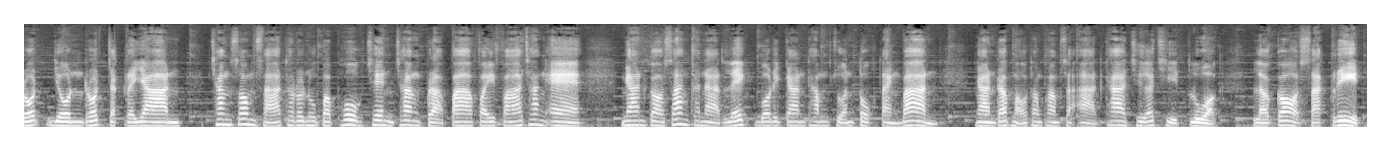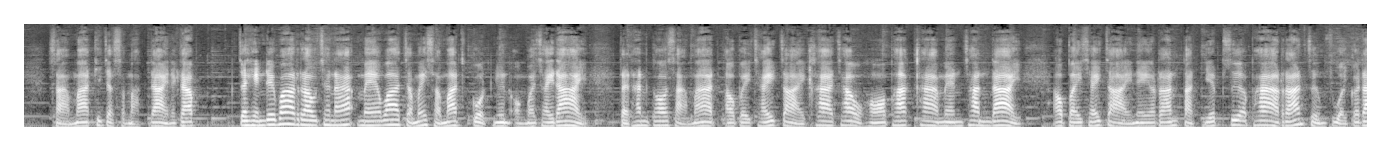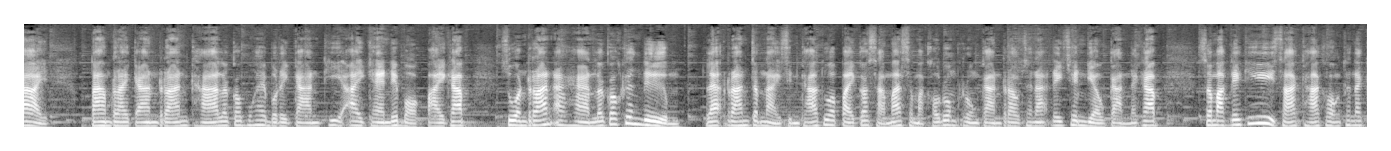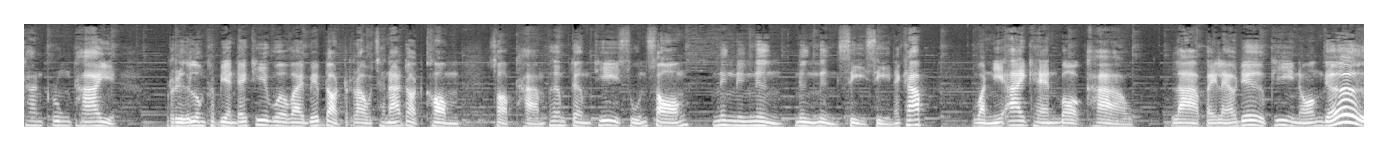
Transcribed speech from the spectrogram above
รถยนต์ รถจักรยาน ช่างซ่อมสาธารณูปโภค เช่น ช่างประปาไฟฟ้าช่างแอร์ งานก่อสร้างขนาดเล็ก บริการทำสวนตกแต่งบ้าน งานรับเหมาทำความสะอาดฆ่าเชื้อฉีดปลวก แล้วก็ซักรีด สามารถที่จะสมัครได้นะครับจะเห็นได้ว่าเราชนะแม้ว่าจะไม่สามารถกดเงินออกมาใช้ได้ แต่ท่านก็สามารถเอาไปใช้จ่ายค่าเช่าหอพักค่าแมนชั่นได้ เอาไปใช้จ่ายในร้านตัดเย็บเสื้อผ้าร้านเสริมสวยก็ได้ ตามรายการร้านค้าแล้วก็ผู้ให้บริการที่ไอแคนได้บอกไปครับ ส่วนร้านอาหารแล้วก็เครื่องดื่ม และร้านจำหน่ายสินค้าทั่วไปก็สามารถสมัครเข้าร่วมโครงการเราชนะได้เช่นเดียวกันนะครับ สมัครได้ที่สาขาของธนาคารกรุงไทย หรือลงทะเบียนได้ที่ www เราชนะ .com สอบถามเพิ่มเติมที่ 02 111 1144 นะครับ วันนี้ไอแคนบอกข่าว ลาไปแล้วเด้อพี่น้องเด้อ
